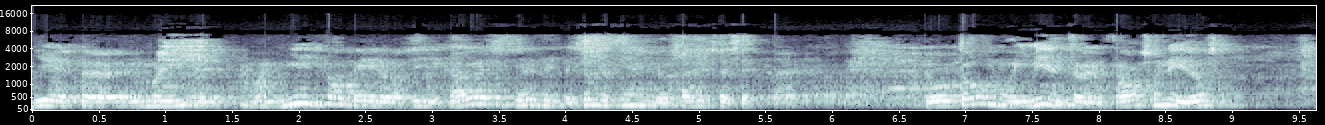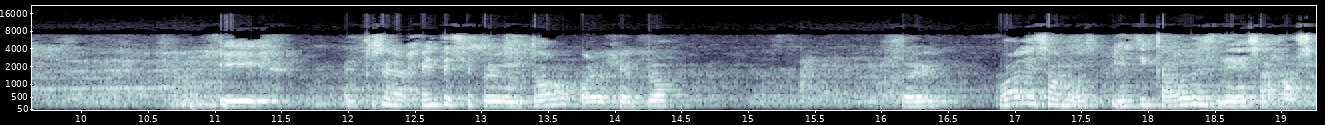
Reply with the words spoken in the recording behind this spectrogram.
y el, movimiento de los indicadores sociales empezó recién en los años 60. Hubo todo un movimiento en Estados Unidos y entonces la gente se preguntó, por ejemplo, cuáles son los indicadores de desarrollo.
